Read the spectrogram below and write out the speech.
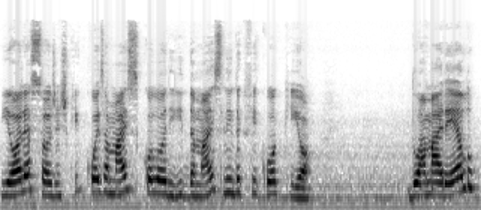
E olha só, gente, que coisa mais colorida, mais linda que ficou aqui, ó. Do amarelo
